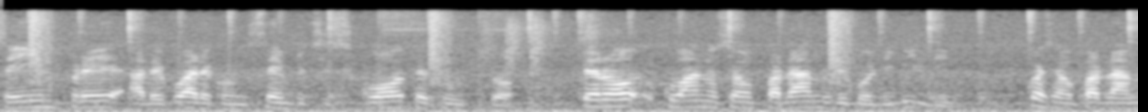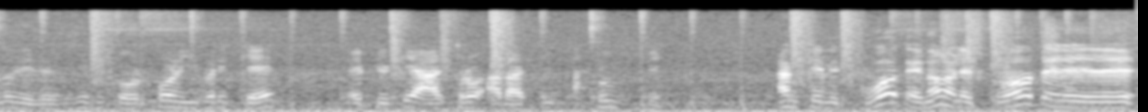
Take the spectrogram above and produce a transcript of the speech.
sempre adeguare con semplici squat e tutto, però qua non stiamo parlando di bodybuilding, qua stiamo parlando di esercizi di corpo liberi che è più che altro adatti a tutti. Anche le scuote, no? Le scuote, le-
